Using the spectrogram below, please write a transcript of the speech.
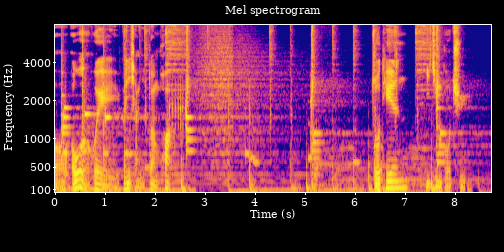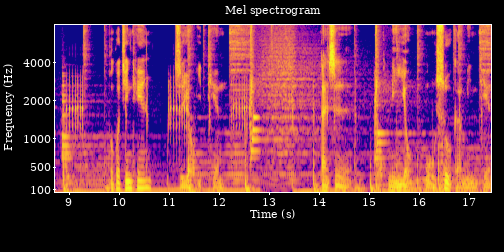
我偶尔会分享一段话。昨天已经过去，不过今天只有一天。但是你有无数个明天，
